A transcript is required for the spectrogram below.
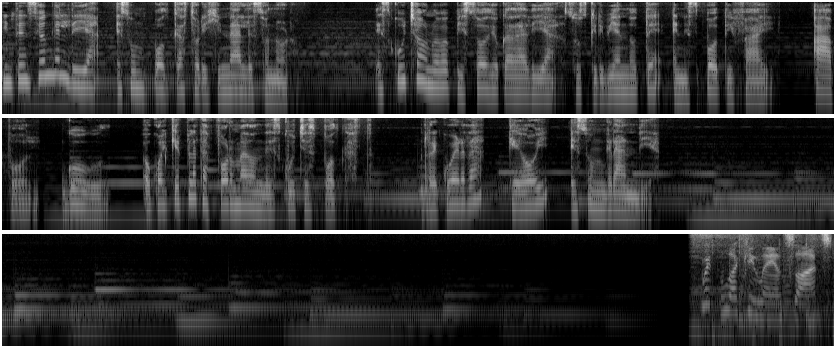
Intención del Día es un podcast original de Sonoro. Escucha un nuevo episodio cada día suscribiéndote en Spotify, Apple, Google o cualquier plataforma donde escuches podcast. Recuerda que hoy es un gran día. With lucky landslots,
